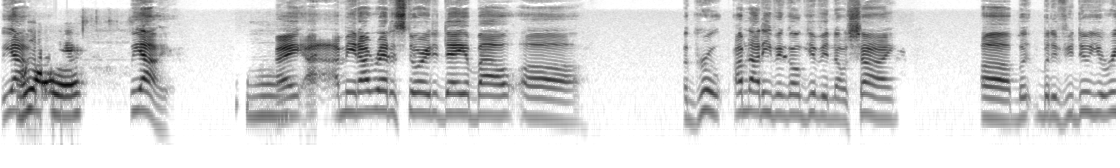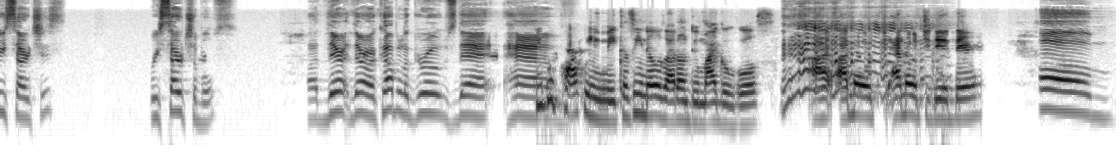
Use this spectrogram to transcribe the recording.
We out, we out here. We out here. Mm. Right? I, I, mean, I read a story today about uh, a group. I'm not even gonna give it no shine. Uh, but but if you do your researches, researchables, uh, there there are a couple of groups that have people attacking me because he knows I don't do my googles. I, I know I know what you did there. Um,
